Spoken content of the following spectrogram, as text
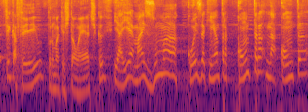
fica feio por uma questão ética. E aí é mais uma coisa que entra contra na conta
